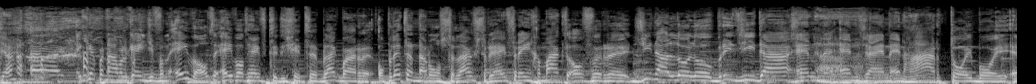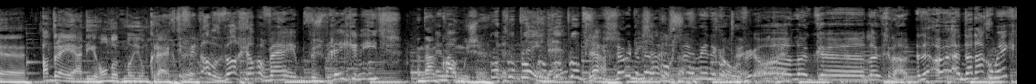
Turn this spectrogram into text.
Ja? Eh, ik heb er namelijk eentje van Ewald. Ewald heeft, die zit eh, blijkbaar oplettend naar ons te luisteren. Hij heeft er een gemaakt over Gina Lolo Brigida en, en, zijn, en haar toyboy Andrea, die 100 miljoen krijgt. Ik vind het altijd wel grappig. Wij bespreken iets. En dan komen ze. Plop, plop, plop, plop, plop, plop, Ja. zo de binnenkomen. Eh, leuk, eh, leuk gedaan. Oh, En daarna kom ik.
